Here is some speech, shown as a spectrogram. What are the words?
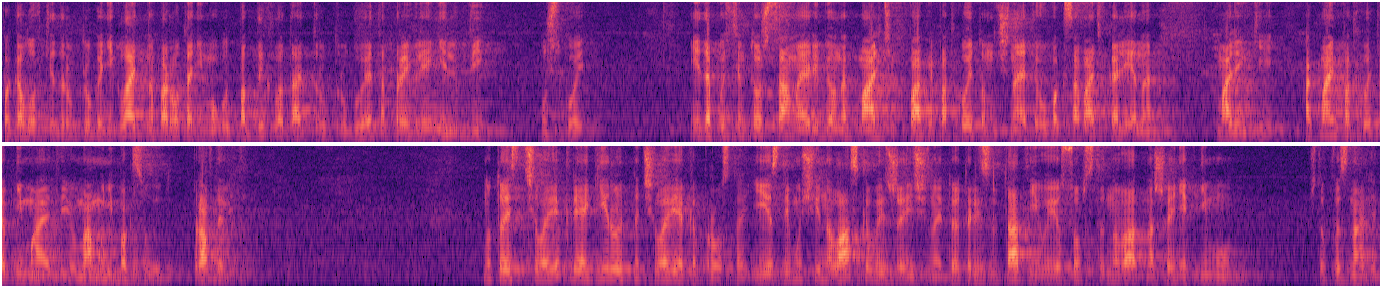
по головке друг друга не гладят, наоборот, они могут поддыхло дать друг другу. Это проявление любви мужской. И, допустим, то же самое ребенок, мальчик, к папе подходит, он начинает его боксовать в колено, маленький, а к маме подходит, обнимает ее, маму не боксует. Правда ведь? Ну, то есть человек реагирует на человека просто. И если мужчина ласковый с женщиной, то это результат его ее собственного отношения к нему, чтобы вы знали.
